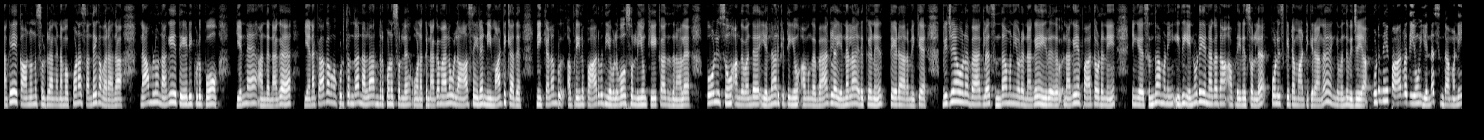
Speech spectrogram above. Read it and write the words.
நகையை காணும்னு சொல்கிறாங்க நம்ம போனால் சந்தேகம் வராதா? நாமளும் நகையை தேடி கொடுப்போம். என்ன அந்த நகை எனக்காக அவங்க கொடுத்துருந்தா நல்லா இருந்திருக்கும்னு சொல்ல. உனக்கு நகை மேலே உள்ள ஆசையில் நீ மாட்டிக்காத. நீ கிளம்பு அப்படின்னு பார்வதி எவ்வளவோ சொல்லியும் கேட்காததுனால போலீஸும் அங்கே வந்த எல்லார்கிட்டேயும் அவங்க பேக்கில் என்னெல்லாம் இருக்குன்னு தேட ஆரம்பிக்க. விஜயாவோட பேக்கில் சிந்தாமணியோட நகையை இரு நகையை பார்த்த உடனே இங்கே சிந்தாமணி இது என்னுடைய நகை தான் அப்படின்னு சொல்ல போலீஸ்கிட்ட மாட்டிக்கிறாங்க இங்கே வந்து விஜயா. உடனே பார்வதியும் என்ன சிந்தாமணி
